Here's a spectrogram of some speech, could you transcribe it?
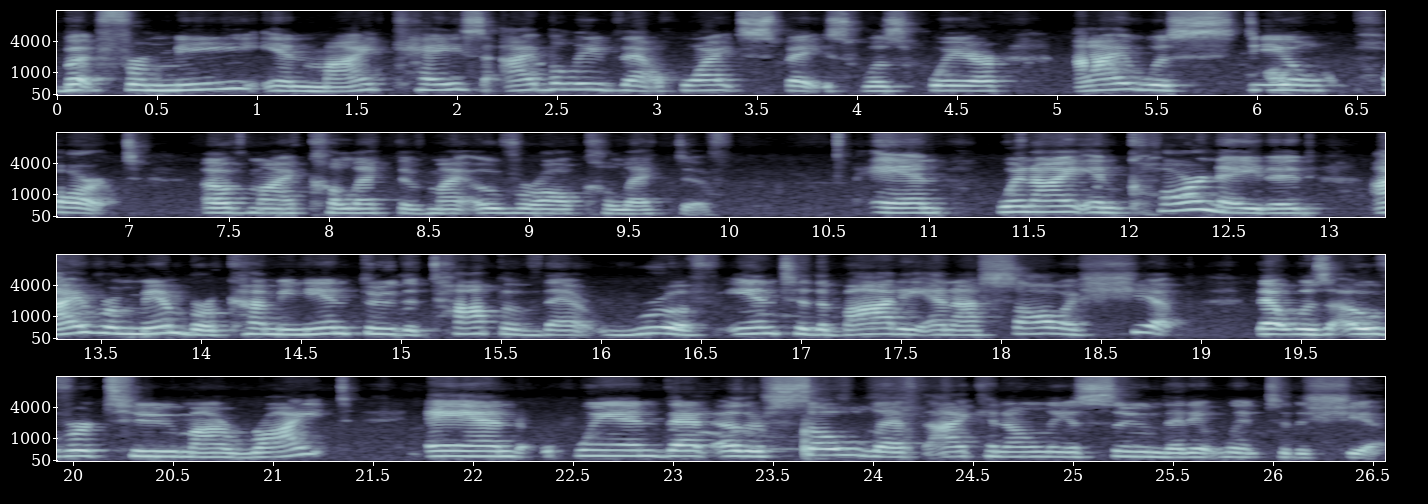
But for me, in my case, I believe that white space was where I was still part of my collective, my overall collective. And when I incarnated, I remember coming in through the top of that roof into the body, and I saw a ship that was over to my right. And when that other soul left, I can only assume that it went to the ship.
